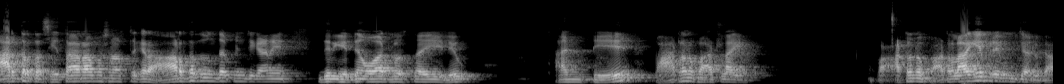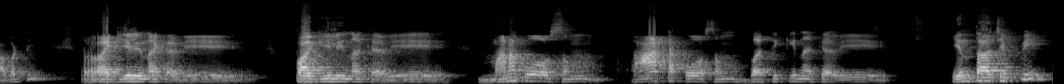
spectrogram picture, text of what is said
ఆర్ద్రత సీతారామ శాస్త్రి గారి ఆర్ద్రతను తప్పించి కానీ దీనికి ఎన్ని అవార్డులు వస్తాయి? లేవు. అంటే పాటను పాటలాగే పాటను పాటలాగే ప్రేమించారు కాబట్టి రగిలిన కవి పగిలిన కవి మన కోసం పాట కోసం బతికిన కవి. ఇంత చెప్పి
